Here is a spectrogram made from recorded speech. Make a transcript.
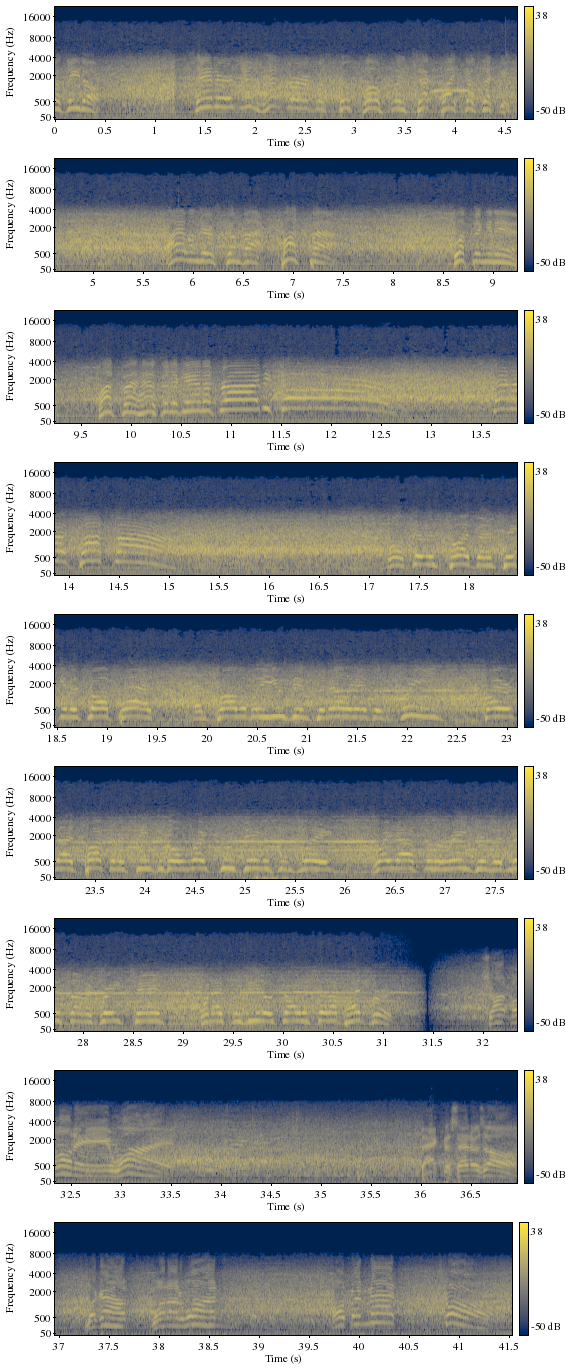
Esposito. Centered, and Hedberg was too closely checked by Kaszycki. Islanders come back. Potvin flipping it in. Potvin has it again. A drive. He scores! Denis Potvin! Well, Denis Potvin taking a drop pass and probably using Tonelli as a screen fired that puck and it seemed to go right through Davidson's leg right after the Rangers had missed on a great chance when Esposito tried to set up Hedberg. Shot Maloney wide. Back to center zone. Look out. One on one. Open net. Score.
